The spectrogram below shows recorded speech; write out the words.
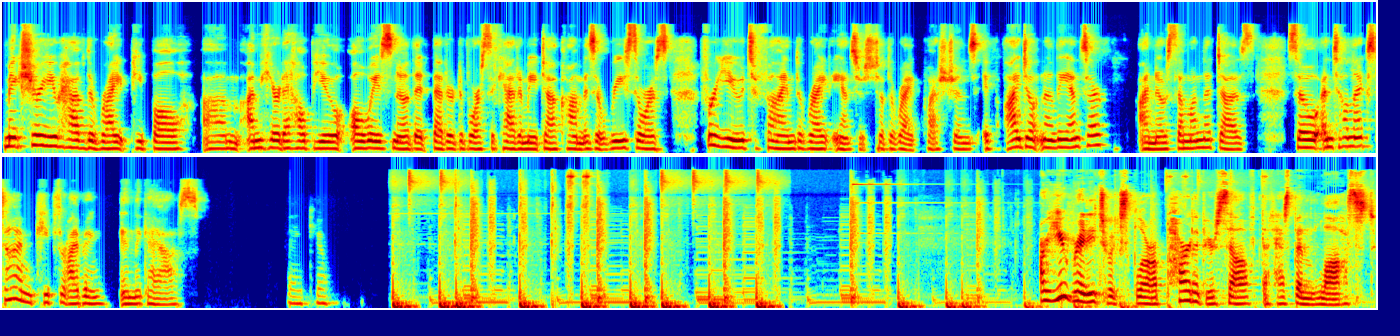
make sure you have the right people. Um, I'm here to help you. Always know that betterdivorceacademy.com is a resource for you to find the right answers to the right questions. If I don't know the answer, I know someone that does. So until next time, keep thriving in the chaos. Thank you. Are you ready to explore a part of yourself that has been lost?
